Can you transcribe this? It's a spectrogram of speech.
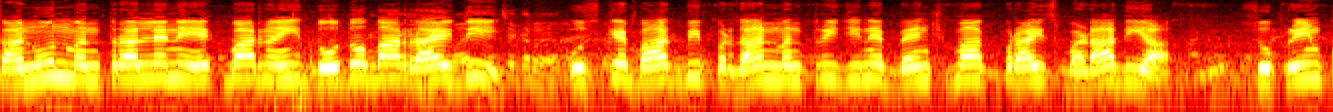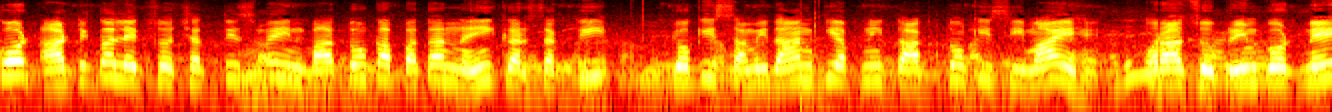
कानून मंत्रालय ने एक बार नहीं दो दो बार राय दी, उसके बाद भी प्रधानमंत्री जी ने बेंचमार्क प्राइस बढ़ा दिया। सुप्रीम कोर्ट आर्टिकल 136 में इन बातों का पता नहीं कर सकती क्योंकि संविधान की अपनी ताकतों की सीमाएँ हैं और आज सुप्रीम कोर्ट ने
